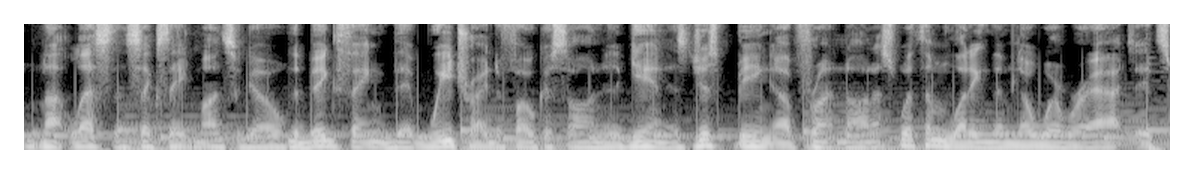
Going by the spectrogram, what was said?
not less than six, eight months ago, the big thing that we tried to focus on, again, is just being upfront and honest with them, letting them know where we're at. It's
